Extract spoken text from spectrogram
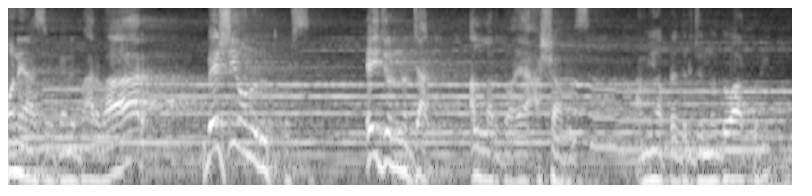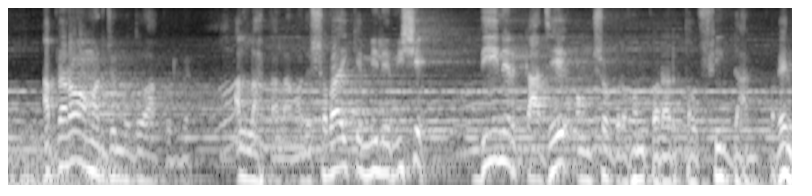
মনে আছে ওখানে বারবার বেশি অনুরোধ করছে। এই জন্য যাক, আল্লাহর দয়া আশা হয়েছে। আমি আপনাদের জন্য দোয়া করি। আপনারাও আমার জন্য দোয়া করবেন। আল্লাহ তালা আমাদের সবাইকে মিলে মিশে দিনের কাজে অংশগ্রহণ করার তৌফিক দান করেন।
